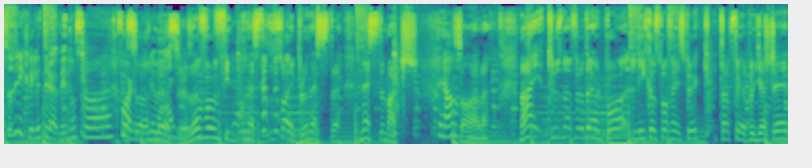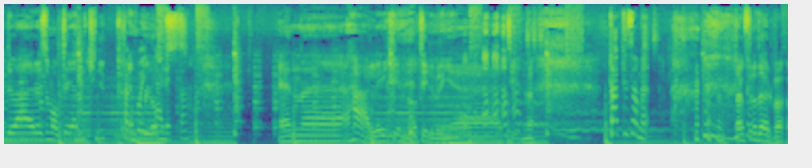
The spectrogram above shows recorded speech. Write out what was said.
Så drikker vi litt rødvin, og så Og du det så bare løser være. det seg, for finner du neste, så sveiper du neste. Neste match. Ja. Sånn er det. Nei, tusen takk for at du hørte på. Lik oss på Facebook. Takk for hjelpen, Kjersti. Du er som alltid en knupp, Takk en blomst. En uh, herlig kvinne å tilbringe tiden med. Takk det samme. Takk for at du hørte på.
